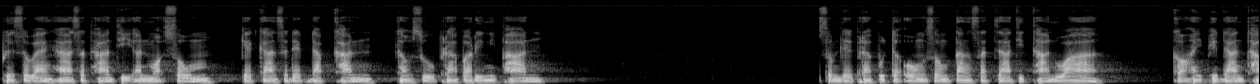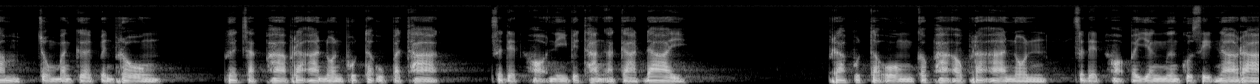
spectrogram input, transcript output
เพื่อสแสวงหาสถานที่อันเหมาะสม แก่การเสด็จดับขันเข้าสู่พระปรินิพาน สมเด็จพระพุทธองค์ทรงตั้งสัจจาทิฏฐานว่า ขอให้เพดานถ้ำจงบังเกิดเป็นโพรง เพื่อจักพาพระอานนท์พุทธอุปถาก เสด็จเหาะหนีไปทางอากาศได้ พระพุทธองค์ก็พาเอาพระอานนท์เสด็จเหาะไปยังเมืองกุสินารา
